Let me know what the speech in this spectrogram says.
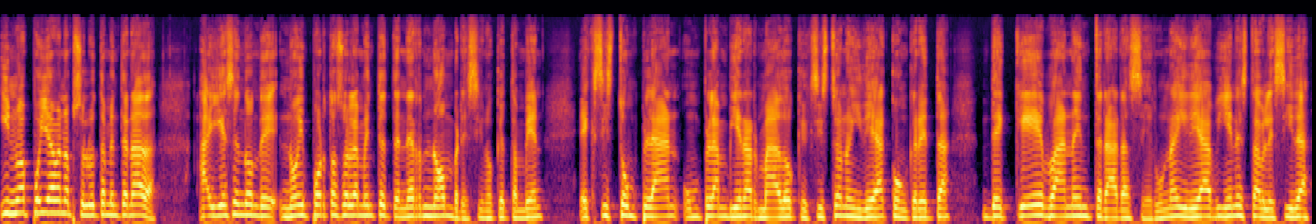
y no apoyaban absolutamente nada. Ahí es en donde no importa solamente tener nombres, sino que también existe un plan, un plan bien armado, que existe una idea concreta de qué van a entrar a hacer, una idea bien establecida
